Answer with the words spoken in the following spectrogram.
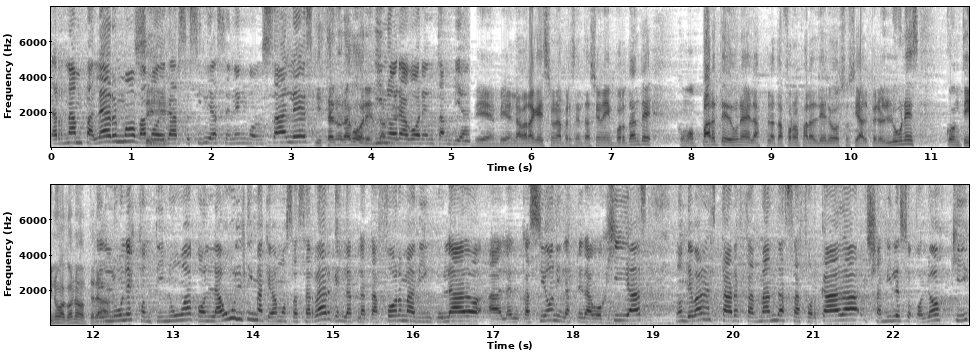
Hernán Palermo, va a moderar Cecilia Zenén González. Y está Nora Goren y también. Nora Goren también. Bien, bien. La verdad que es una presentación importante como parte de una de las plataformas para el diálogo social. Pero el lunes continúa con otra. El lunes continúa con la última que vamos a cerrar, que es la plataforma vinculada a la educación y las pedagogías donde van a estar Fernanda Zaforcada, Yamile Sokolowski,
